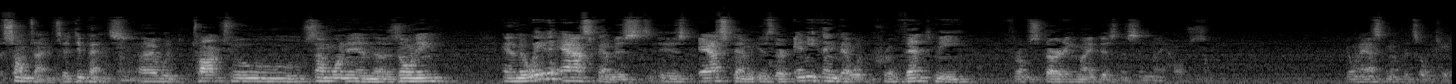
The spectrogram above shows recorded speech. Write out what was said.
Sometimes, it depends. I would talk to someone in uh, zoning, and the way to ask them is, is ask them, is there anything that would prevent me from starting my business in my house? Don't ask them if it's okay.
